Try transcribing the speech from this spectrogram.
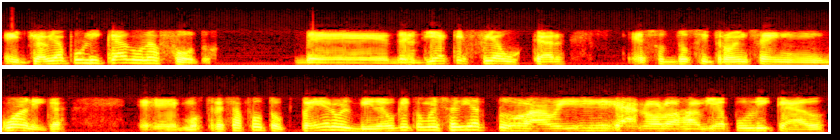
eh, yo había publicado una foto de, del día que fui a buscar esos dos Citroën en Guánica, eh, mostré esa foto, pero el video que tomé ese día todavía no los había publicado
